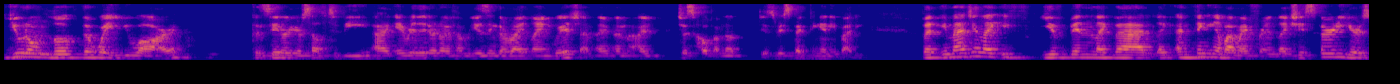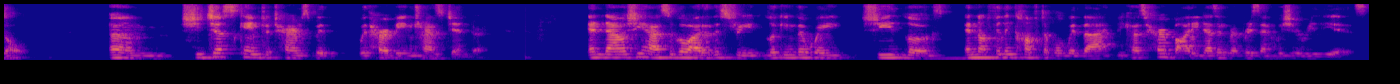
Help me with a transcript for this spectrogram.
you don't look the way you are consider yourself to be. I, I really don't know if i'm using the right language. I, I, I just hope i'm not disrespecting anybody. But imagine like if you've been like that like i'm thinking about my friend like she's 30 years old. Um she just came to terms with with her being transgender and now she has to go out of the street looking the way she looks and not feeling comfortable with that because her body doesn't represent who she really is.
